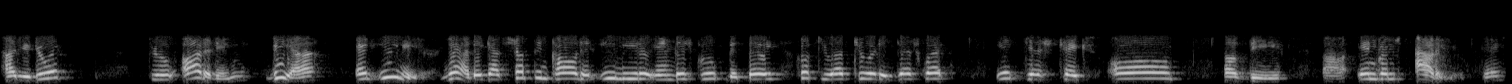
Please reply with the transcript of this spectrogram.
How do you do it? Through auditing via an e-meter. Yeah, they got something called an e-meter in this group that they hook you up to it, and guess what? It just takes all of the uh, engrams out of you, okay?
